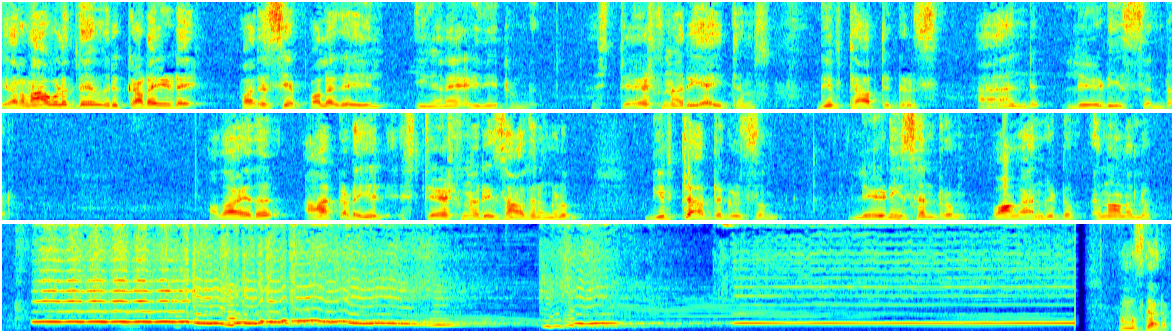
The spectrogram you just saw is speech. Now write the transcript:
എറണാകുളത്തെ ഒരു കടയുടെ പരസ്യ പലകയിൽ ഇങ്ങനെ എഴുതിയിട്ടുണ്ട്. Stationery items gift articles and ladies centre അതായത് ആ കടയിൽ സ്റ്റേഷനറി സാധനങ്ങളും ഗിഫ്റ്റ് ആർട്ടിക്കിൾസും ലേഡീസ് സെന്ററും വാങ്ങാൻ കിട്ടും എന്നാണല്ലോ. നമസ്കാരം.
